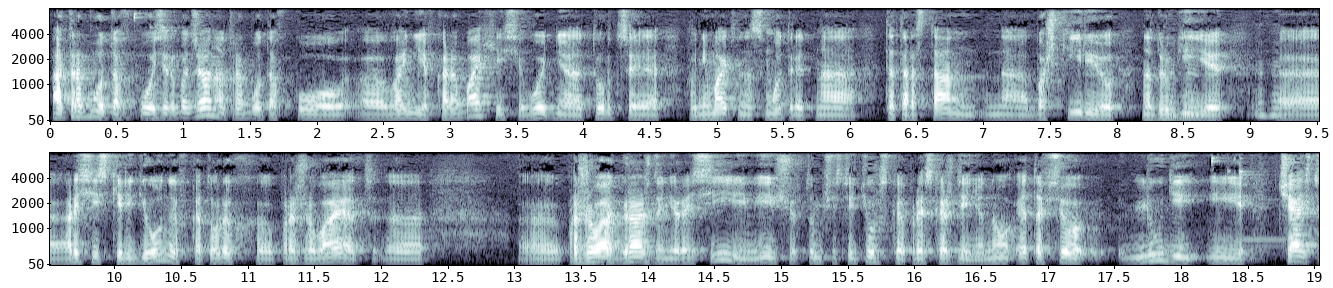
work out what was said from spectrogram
отработав по Азербайджану, отработав по э, войне в Карабахе, сегодня Турция внимательно смотрит на Татарстан, на Башкирию, на другие. Uh-huh. российские регионы, в которых проживает э, проживают граждане России, имеющие в том числе тюркское происхождение. Но это все люди и часть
